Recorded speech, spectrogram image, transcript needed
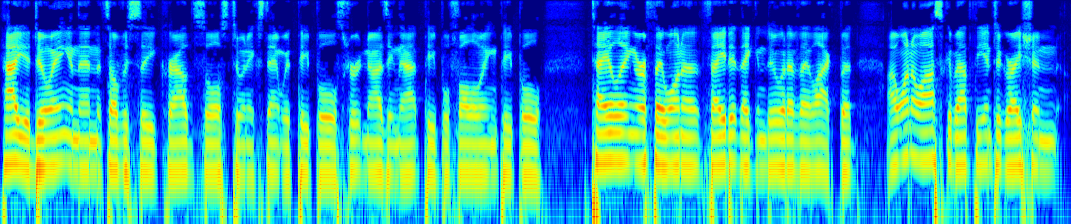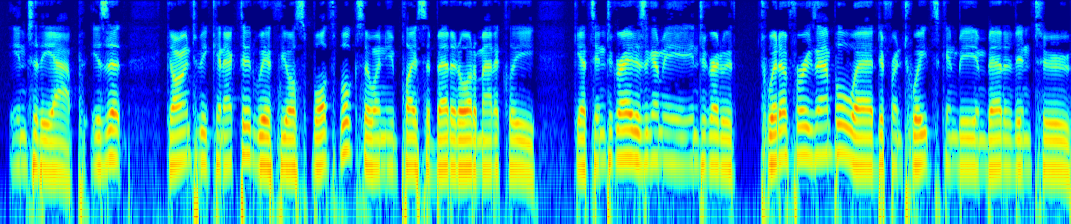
how you're doing and then it's obviously crowdsourced to an extent with people scrutinizing that people following people tailing or if they want to fade it they can do whatever they like but i want to ask about the integration into the app is it going to be connected with your sports book. So when you place a bet, it automatically gets integrated. Is it going to be integrated with Twitter, for example, where different tweets can be embedded into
